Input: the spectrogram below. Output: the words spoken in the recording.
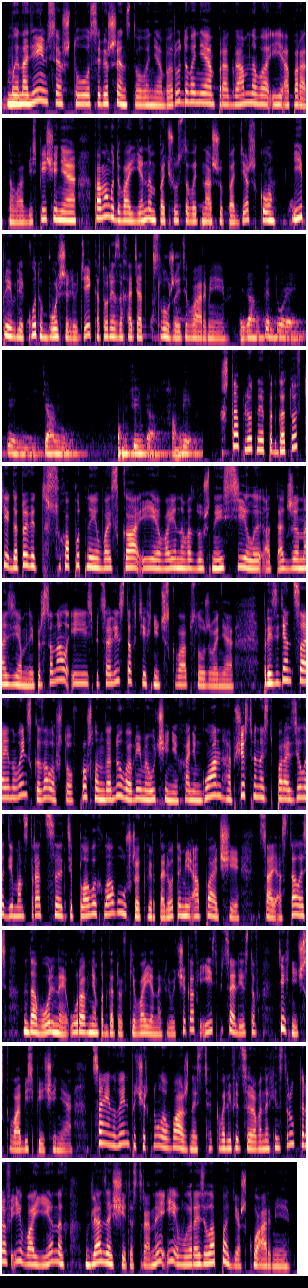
Мы надеемся, что совершенствование оборудования, программного и аппаратного обеспечения помогут военным почувствовать нашу поддержку и привлекут больше людей, которые захотят служить в армии. Штаб летной подготовки готовит сухопутные войска и военно-воздушные силы, а также наземный персонал и специалистов технического обслуживания. Президент Цай Инвэнь сказала, что в прошлом году во время учения Ханингуан общественность поразила демонстрация тепловых ловушек вертолетами «Апачи». Цай осталась довольной уровнем подготовки военных летчиков и специалистов технического обеспечения. Цай Инвэнь подчеркнула важность квалифицированных инструкторов и военных для защиты страны и выразила поддержку армии.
